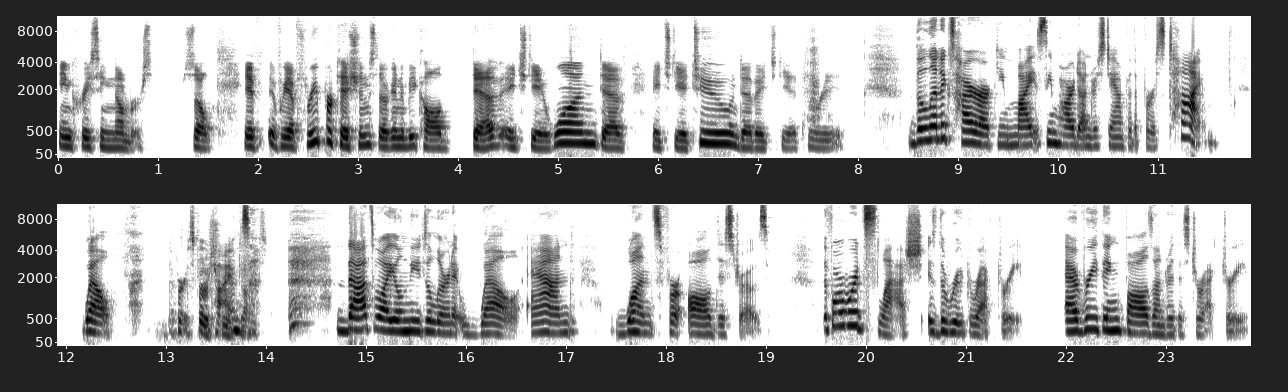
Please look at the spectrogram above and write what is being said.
increasing numbers. So if, if we have three partitions, they're going to be called dev HDA1, dev HDA2, and dev HDA3. The Linux hierarchy might seem hard to understand for the first time. Well, the first, first few times. times. That's why you'll need to learn it well and once for all distros. The forward slash is the root directory. Everything falls under this directory.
